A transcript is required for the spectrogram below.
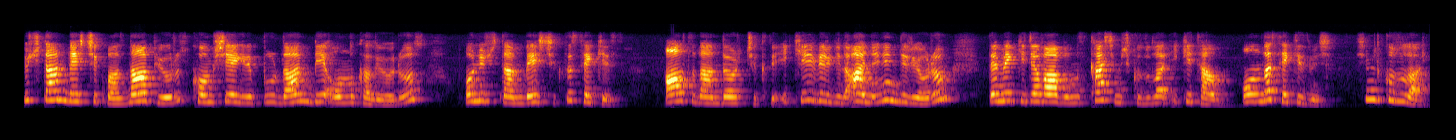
3'ten 5 çıkmaz. Ne yapıyoruz? Komşuya girip buradan bir onluk alıyoruz. 13'ten 5 çıktı 8. 6'dan 4 çıktı 2 virgülü aynen indiriyorum. Demek ki cevabımız kaçmış kuzular? 2 tam. 10'da 8'miş. Şimdi kuzular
